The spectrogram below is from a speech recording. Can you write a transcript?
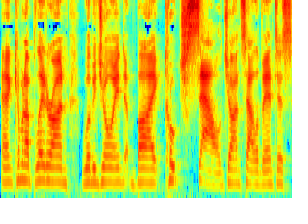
And coming up later on, we'll be joined by Coach Sal, John Salavantis.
